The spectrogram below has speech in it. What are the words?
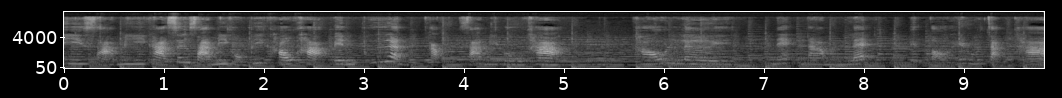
มีสามีค่ะ ซึ่งสามีของพี่เขาค่ะเป็นเพื่อนกับสามีโบค่ะ เขาเลยแนะนำและติดต่อให้รู้จักค่ะ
